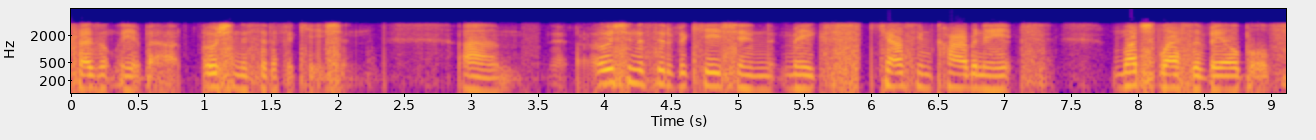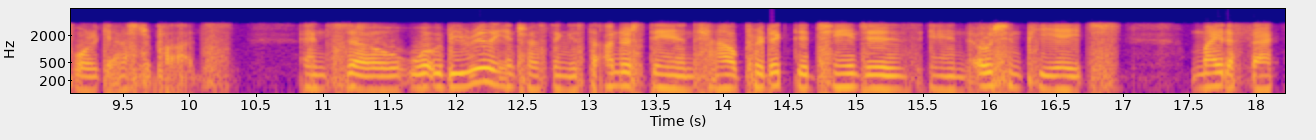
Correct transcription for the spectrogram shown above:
presently about ocean acidification. Um, ocean acidification makes calcium carbonate much less available for gastropods. And so, what would be really interesting is to understand how predicted changes in ocean pH might affect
